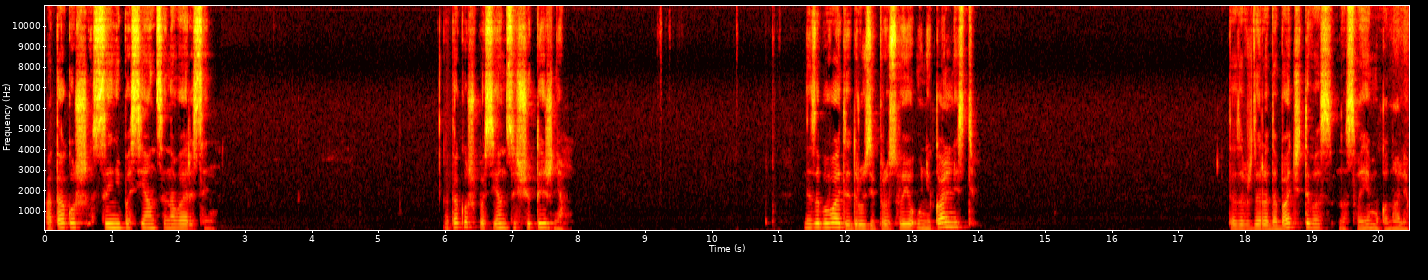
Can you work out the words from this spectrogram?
а також сині пасіянси на вересень. А також пасіянси щотижня. Не забувайте, друзі, про свою унікальність. Та завжди рада бачити вас на своєму каналі.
